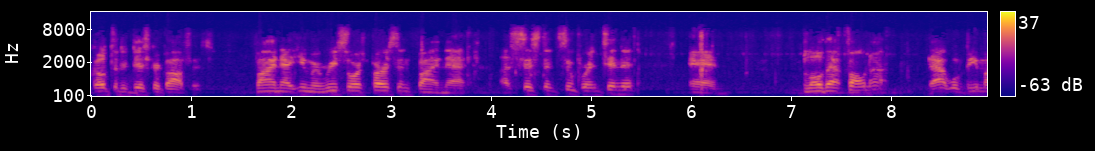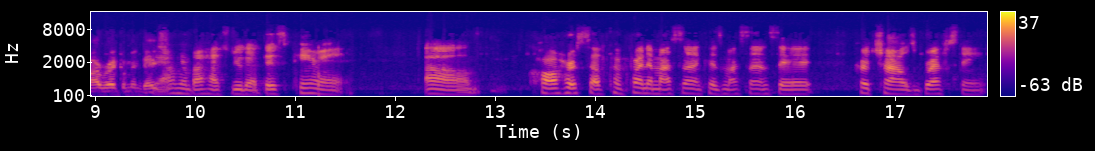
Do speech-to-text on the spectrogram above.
go to the district office. Find that human resource person, find that assistant superintendent, and blow that phone up. That would be my recommendation. Yeah, I remember I had to do that. This parent um, called herself confronting my son because my son said her child's breath stink.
